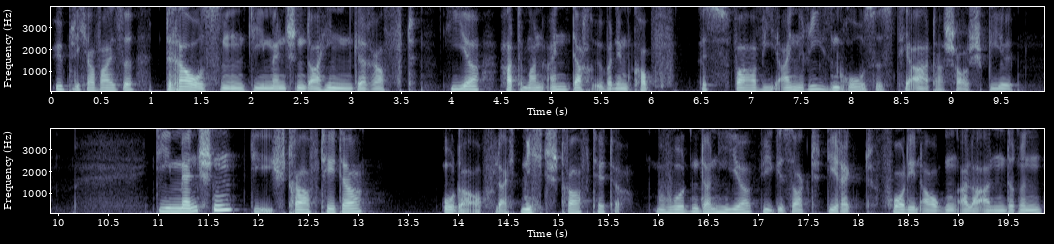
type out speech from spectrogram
üblicherweise draußen die Menschen dahin gerafft. Hier hatte man ein Dach über dem Kopf. Es war wie ein riesengroßes Theaterschauspiel. Die Menschen, die Straftäter oder auch vielleicht Nicht-Straftäter, wurden dann hier, wie gesagt, direkt vor den Augen aller anderen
